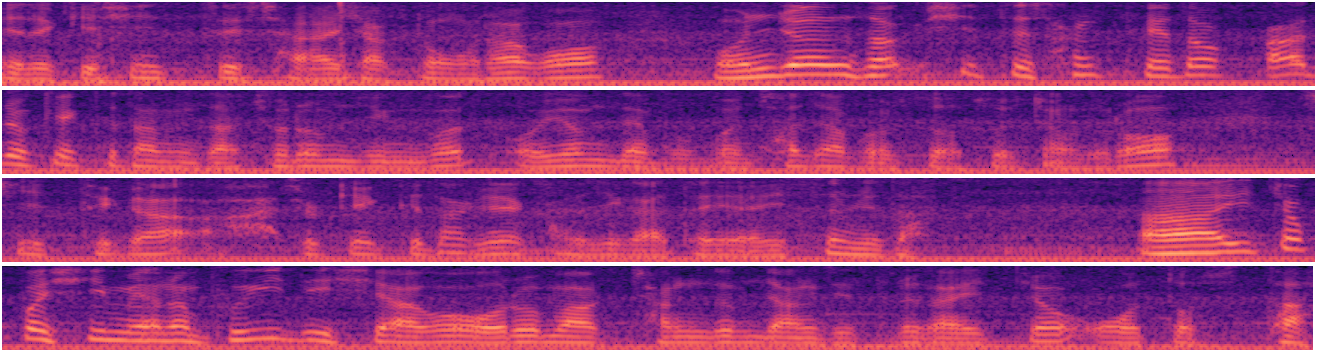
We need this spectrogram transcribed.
이렇게 시트 잘 작동을 하고 운전석 시트 상태도 아주 깨끗합니다. 주름진 곳, 오염된 부분 찾아볼 수 없을 정도로 시트가 아주 깨끗하게 관리가 되어 있습니다. 아, 이쪽 보시면은 VDC하고 오르막 잠금 장치 들어가 있죠. 오토 스탑.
